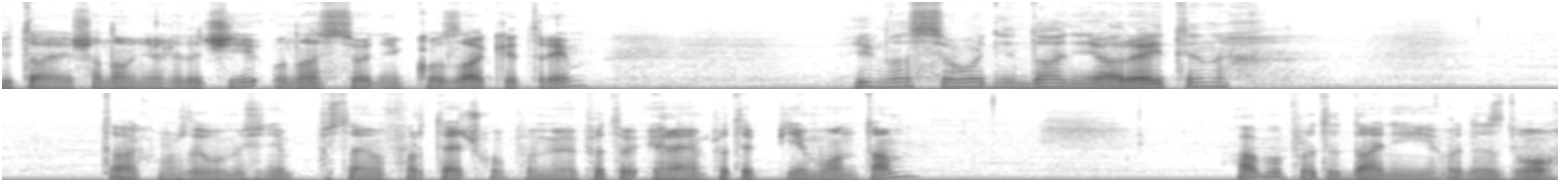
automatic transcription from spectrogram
Вітаю, шановні глядачі. У нас сьогодні Козаки 3. І в нас сьогодні Данія рейтинг. Так, можливо, ми сьогодні поставимо фортечку. Ми проти, граємо проти П'ємонта. Або проти Данії. Одне з двох,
